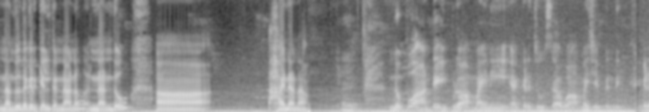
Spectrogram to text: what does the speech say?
నందు దగ్గరికి వెళ్తున్నాను. నందు ఆ, హాయ్ నాన్న. నువ్వు అంటే ఇప్పుడు ఆ అమ్మాయిని ఎక్కడ చూసావు ఆ అమ్మాయి చెప్పింది. ఎక్కడ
